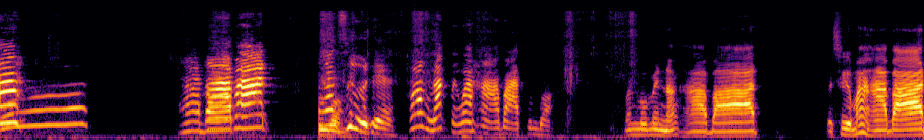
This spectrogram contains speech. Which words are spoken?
ะห้าบาบาทบาทเงินซื้อแท้ห้องนักแต่ว่าหาบาทคุณบอกมันบ่แม่นหนังห้าบาทไปซื้อมาห้าบาท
